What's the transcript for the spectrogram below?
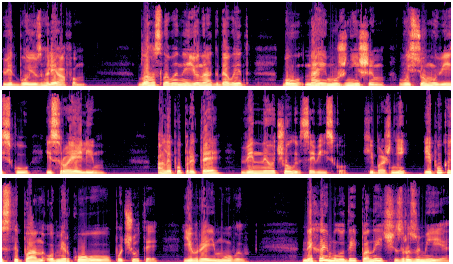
від бою з Голіафом. Благословений юнак Давид був наймужнішим в усьому війську Ісраїлім, але попри те він не очолив це військо, хіба ж ні? І поки Степан обмірковував почути, єврей мовив нехай молодий панич зрозуміє,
